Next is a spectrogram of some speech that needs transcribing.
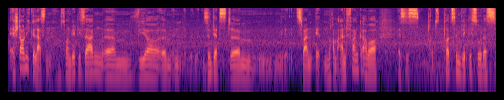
erstaunlich gelassen, muss man wirklich sagen. Ähm, wir ähm, sind jetzt ähm, zwar noch am Anfang, aber es ist trotzdem wirklich so, dass,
